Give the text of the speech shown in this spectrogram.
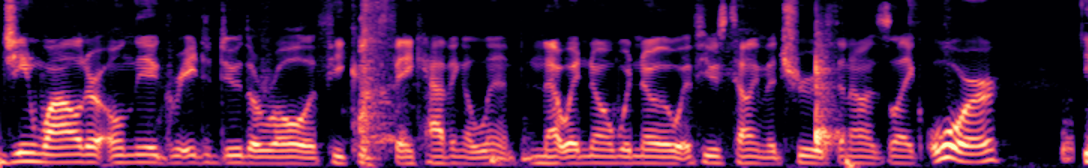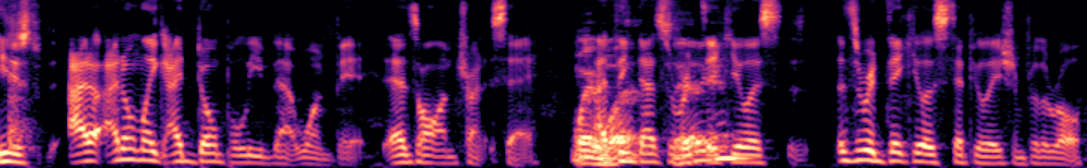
Gene Wilder only agreed to do the role if he could fake having a limp, and that way no one would know if he was telling the truth. And I was like, or he just I, I don't like I don't believe that one bit. That's all I'm trying to say. Wait, I what? think that's a Say ridiculous. It's a ridiculous stipulation for the role.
